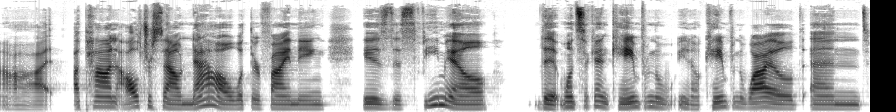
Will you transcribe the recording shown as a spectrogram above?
uh, upon ultrasound now what they're finding is this female that once again came from the you know came from the wild and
